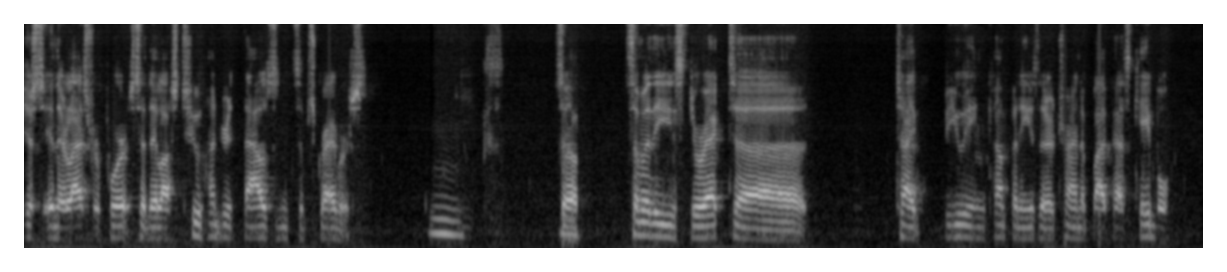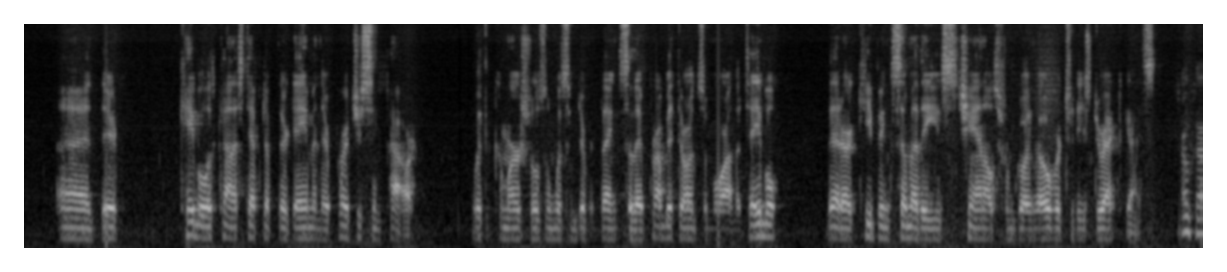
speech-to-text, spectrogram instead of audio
just in their last report, said they lost two hundred thousand subscribers. Mm. So some of these direct uh, type viewing companies that are trying to bypass cable, uh, their cable has kind of stepped up their game and their purchasing power with the commercials and with some different things. So they're probably throwing some more on the table that are keeping some of these channels from going over to these direct guys. Okay.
